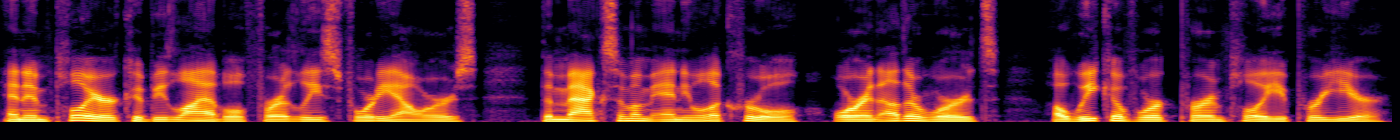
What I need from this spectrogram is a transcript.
an employer could be liable for at least 40 hours, the maximum annual accrual, or in other words, a week of work per employee per year.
